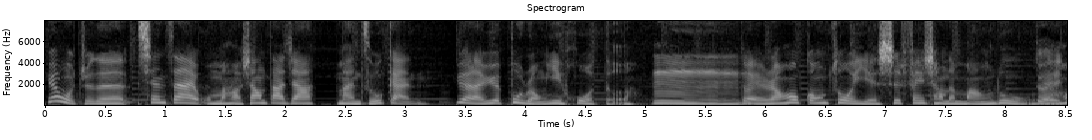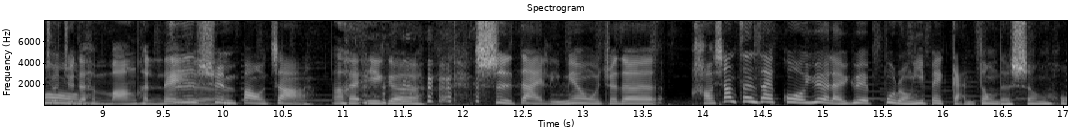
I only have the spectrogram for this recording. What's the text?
因为我觉得现在我们好像大家满足感越来越不容易获得，嗯，对，然后工作也是非常的忙碌，对，就觉得很忙很累。资讯爆炸 的一个世代里面，我觉得好像正在过越来越不容易被感动的生活。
